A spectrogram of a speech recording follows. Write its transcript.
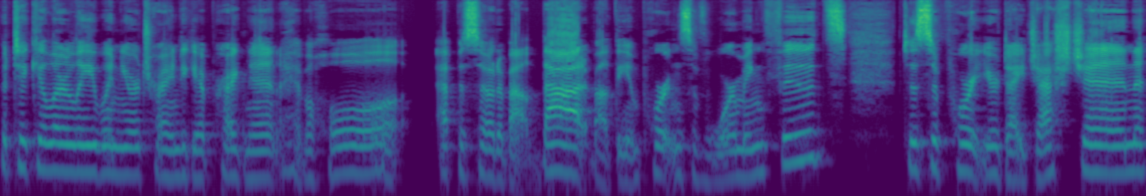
particularly when you're trying to get pregnant. I have a whole episode about that, about the importance of warming foods to support your digestion,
